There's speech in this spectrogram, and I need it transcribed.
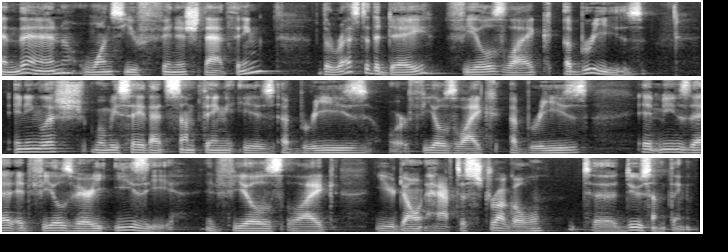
And then once you finish that thing, the rest of the day feels like a breeze. In English, when we say that something is a breeze or feels like a breeze, it means that it feels very easy. It feels like you don't have to struggle to do something.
